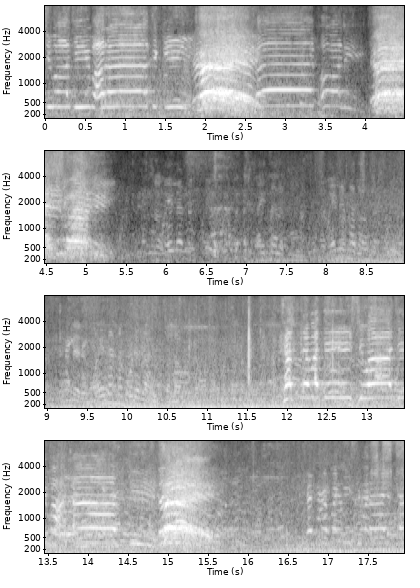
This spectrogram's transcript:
शिवाजी महाराज की. जय भवानी. जय शिवाजी छत्रपती शिवाजी महाराज की जय! छत्रपती शिवरायांच्या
